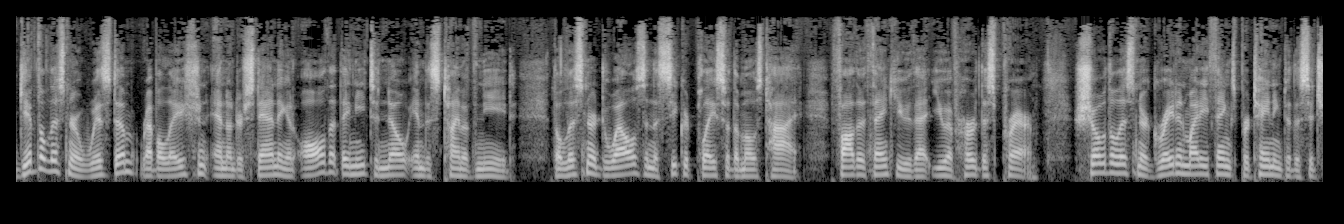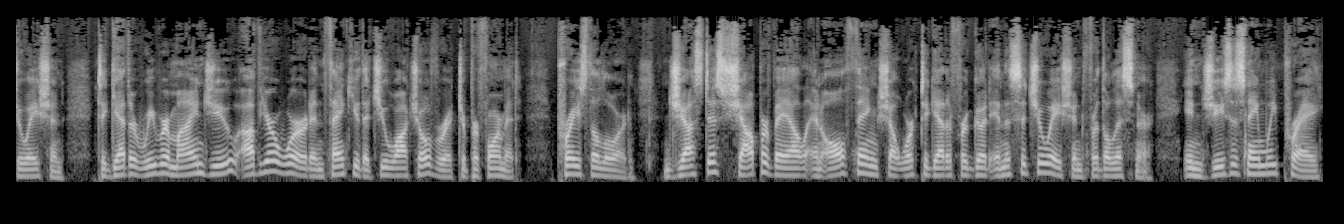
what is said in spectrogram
Give the listener wisdom, revelation, and understanding and all that they need to know in this time of need. The listener dwells in the secret place of the Most High. Father, thank you that you have heard this prayer. Show the listener great and mighty things pertaining to the situation. Together we remind you of your word and thank you that you watch over it to perform it. Praise the Lord. Justice shall prevail and all things shall work together for good in the situation for the listener. In Jesus' name we pray.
